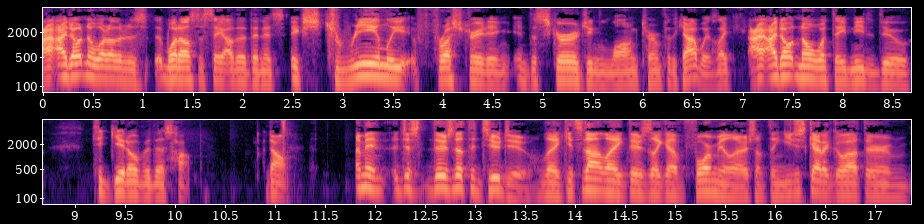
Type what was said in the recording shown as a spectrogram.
I, I don't know what others, what else to say other than it's extremely frustrating and discouraging long term for the Cowboys. Like I, I don't know what they need to do to get over this hump. I don't. I mean, just there's nothing to do. Like it's not like there's like a formula or something. You just got to go out there and,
